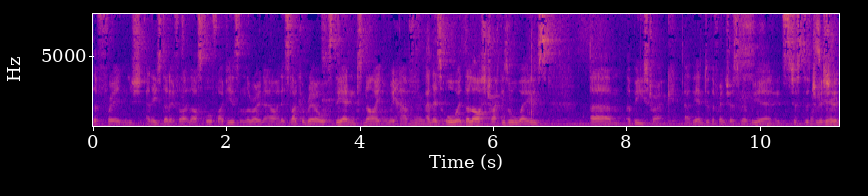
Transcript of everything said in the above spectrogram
the Fringe, and he's done it for like the last four or five years in a row now, and it's like a real. It's the end night, and we have, and there's always the last track is always um, a Bees track at the end of the Fringe Festival every year. It's just a That's tradition. great.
